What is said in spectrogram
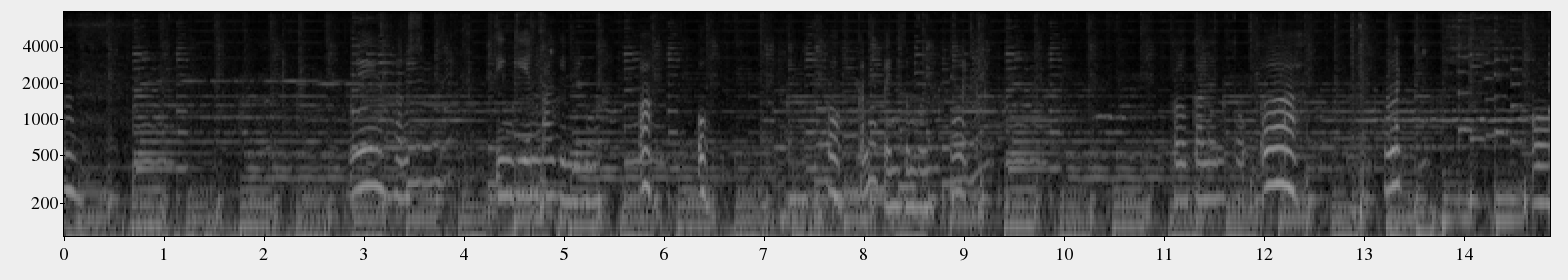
Hmm. Ini harus tinggiin lagi nih rumah. Oh oh kenapa ini tombolnya ngelek kalau kalian tahu ah ngelek. Oh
